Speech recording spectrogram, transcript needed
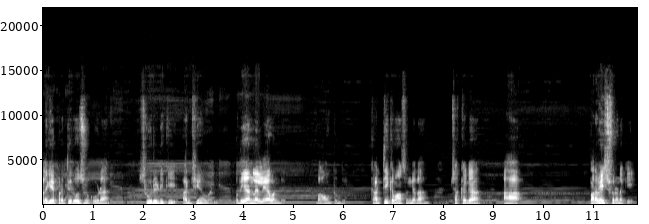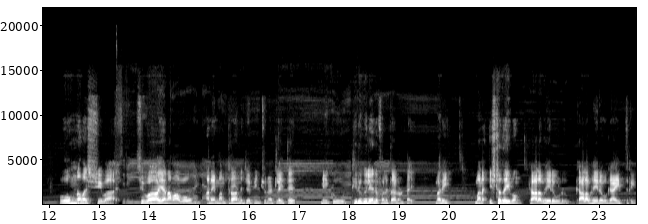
అలాగే ప్రతిరోజు కూడా సూర్యుడికి అర్ఘ్యం ఇవ్వండి. ఉదయాన్నే లేవండి. బాగుంటుంది. కార్తీక మాసం కదా. చక్కగా ఆ పరమేశ్వరునికి ఓం నమ శివాయ. శివాయ నమ ఓం అనే మంత్రాన్ని జపించినట్లయితే మీకు తిరుగులేని ఫలితాలు ఉంటాయి మరి మన ఇష్టదైవం కాలభైరవుడు కాలభైరవ గాయత్రి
